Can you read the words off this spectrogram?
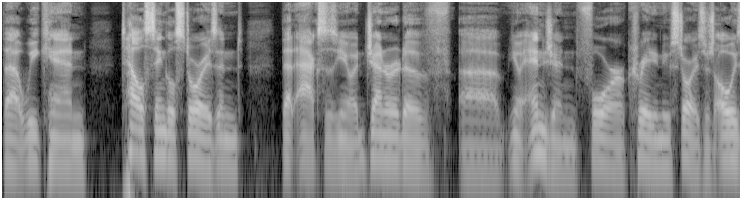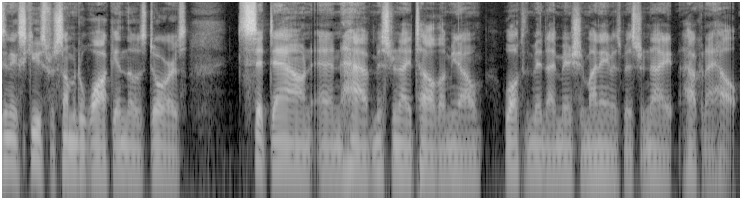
that we can tell single stories and that acts as you know a generative uh, you know engine for creating new stories. There's always an excuse for someone to walk in those doors, sit down, and have Mr. Knight tell them, you know, welcome to the Midnight Mission. My name is Mr. Knight. How can I help?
